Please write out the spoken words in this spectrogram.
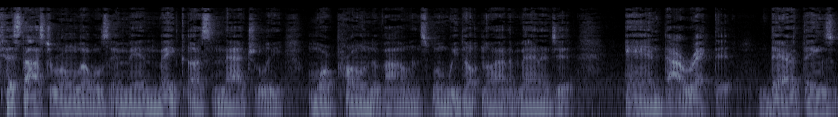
testosterone levels in men make us naturally more prone to violence when we don't know how to manage it and direct it. There are things,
